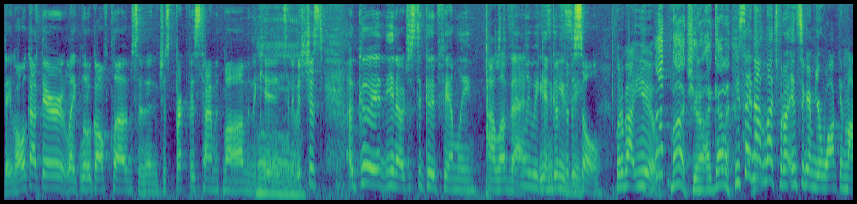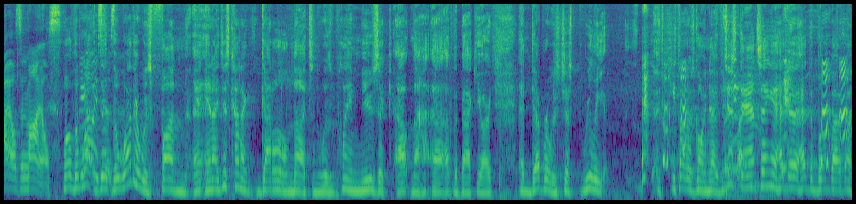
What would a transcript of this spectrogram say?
They've all got their like little golf clubs, and then just breakfast time with mom and the kids. And it was just a good, you know, just a good family. I love that. family weekend. Easy good for the soul. What about you? Not much, you know. I gotta. You say not much, but on Instagram you're walking miles and miles. Well, the, we- the, the weather was fun, and I just kind of got a little nuts and was playing music out in the uh, out in the backyard, and Deborah was just really. She thought I was going nuts. Just dancing. I had the had the boombox, going.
